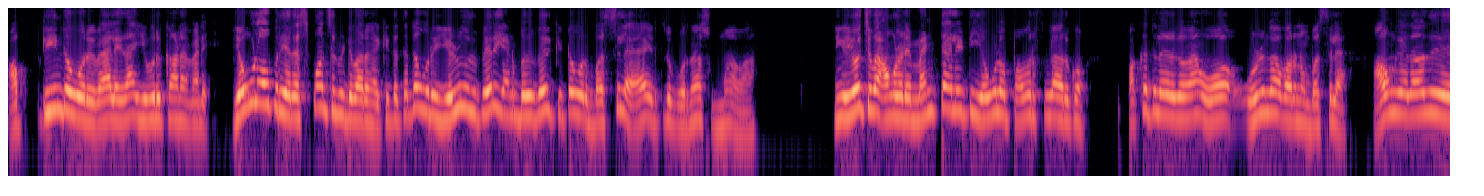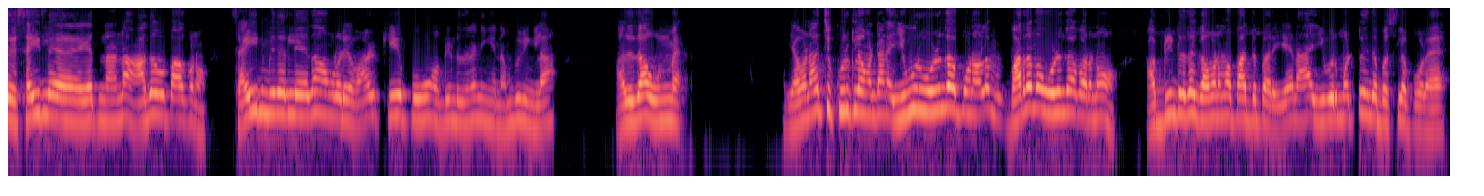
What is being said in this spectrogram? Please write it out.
அப்படின்ற ஒரு வேலை தான் இவருக்கான வேலை. எவ்வளோ பெரிய ரெஸ்பான்சிபிலிட்டி பாருங்க. கிட்டத்தட்ட ஒரு எழுபது பேர் எண்பது பேர் கிட்ட ஒரு பஸ்ஸில் எடுத்துகிட்டு போகிறதா சும்மாவா? நீங்கள் யோசிச்சு அவங்களுடைய மென்டாலிட்டி எவ்வளோ பவர்ஃபுல்லாக இருக்கும். பக்கத்தில் இருக்கவன் ஓ ஒழுங்காக வரணும் பஸ்ஸில் அவங்க ஏதாவது சைடில் ஏற்றினான்னா அதை பார்க்கணும். சைடு மிரர்லேயே தான் அவங்களுடைய வாழ்க்கையே போகும் அப்படின்றதுனா நீங்கள் நம்புவீங்களா? அதுதான் உண்மை. எவனாச்சும் குறுக்கில் வந்துட்டானா இவர் ஒழுங்காக போனாலும் வரவன் ஒழுங்காக வரணும் அப்படின்றத கவனமாக பார்த்துப்பாரு. ஏன்னா இவர் மட்டும் இந்த பஸ்ஸில் போல.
